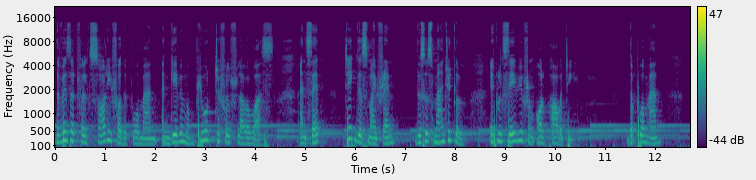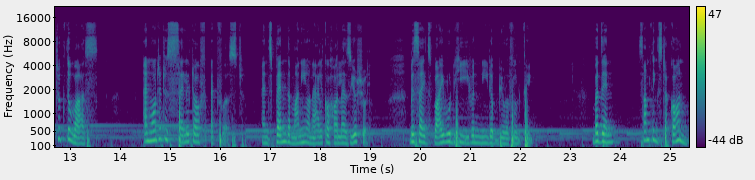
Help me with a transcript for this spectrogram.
The wizard felt sorry for the poor man and gave him a beautiful flower vase and said, Take this, my friend. This is magical. It will save you from all poverty. The poor man took the vase and wanted to sell it off at first and spend the money on alcohol as usual. Besides, why would he even need a beautiful thing? But then something stuck on.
